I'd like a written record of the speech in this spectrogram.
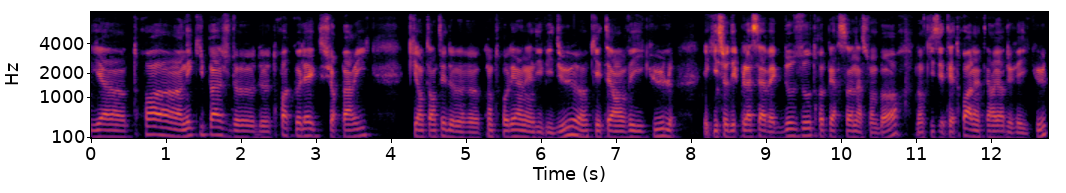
Il y a trois, un équipage de, trois collègues sur Paris qui ont tenté de contrôler un individu hein, qui était en véhicule et qui se déplaçait avec deux autres personnes à son bord. Donc ils étaient trois à l'intérieur du véhicule.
